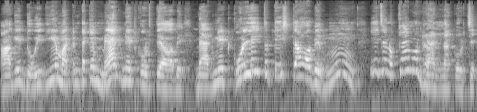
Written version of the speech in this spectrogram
আগে দই দিয়ে মাটনটাকে ম্যাগনেট করতে হবে। ম্যাগনেট করলেই তো টেস্টটা হবে। হুম, এ যেন কেমন রান্না করছে।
